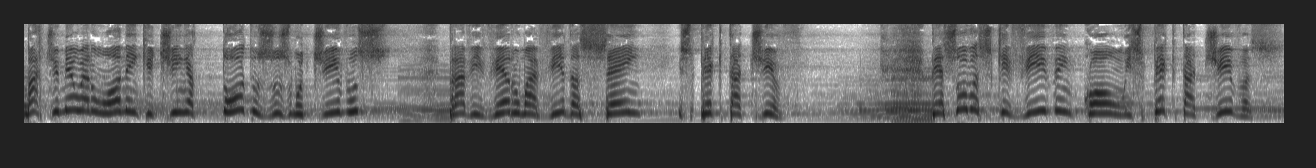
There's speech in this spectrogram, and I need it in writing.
Bartimeu era um homem que tinha todos os motivos para viver uma vida sem expectativa. Pessoas que vivem com expectativas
